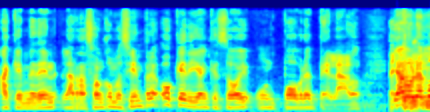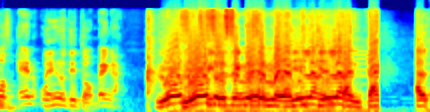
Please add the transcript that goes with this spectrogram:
a que me den la razón como siempre o que digan que soy un pobre pelado. Ya volvemos en un minutito. Venga. Los, delfines de Miami tienen la ventaja al,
